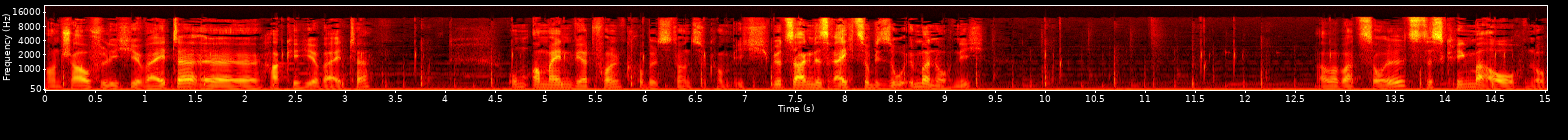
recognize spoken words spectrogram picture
Und schaufel ich hier weiter, äh, hacke hier weiter, um an meinen wertvollen Cobblestone zu kommen. Ich würde sagen, das reicht sowieso immer noch nicht. Aber was soll's, das kriegen wir auch noch.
